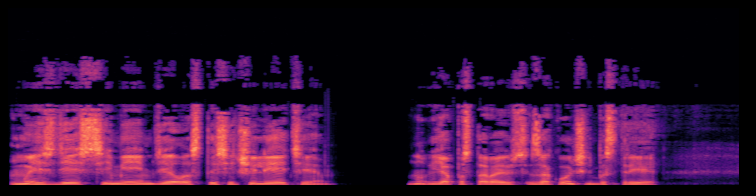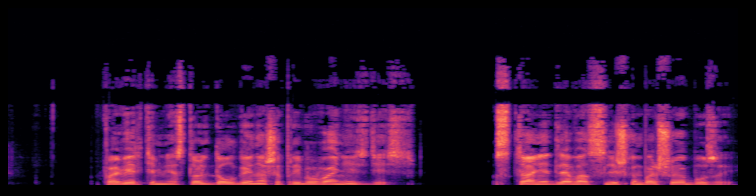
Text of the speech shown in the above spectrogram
Мы здесь имеем дело с тысячелетием. Ну, я постараюсь закончить быстрее. Поверьте мне, столь долгое наше пребывание здесь станет для вас слишком большой обузой.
